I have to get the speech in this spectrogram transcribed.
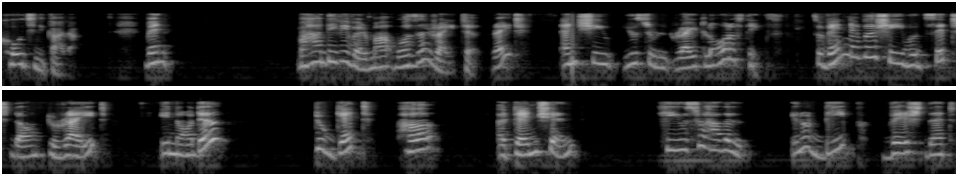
खोज निकाला when Mahadevi Verma was a writer, right? And she used to write a lot of things. So whenever she would sit down to write, in order to get her attention, he used to have a you know deep wish that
